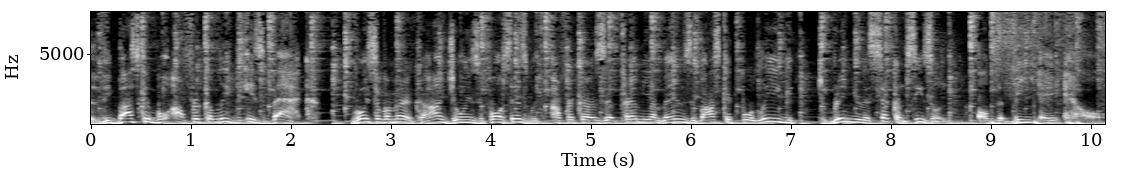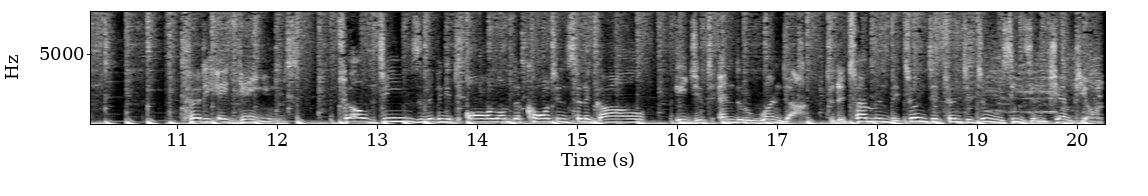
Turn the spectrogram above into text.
The Basketball Africa League is back. Voice of America joins forces with Africa's premier men's basketball league to bring you the second season of the BAL. 38 games, 12 teams living it all on the court in Senegal, Egypt, and Rwanda to determine the 2022 season champion.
